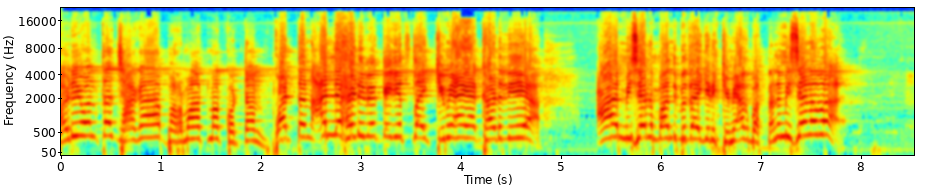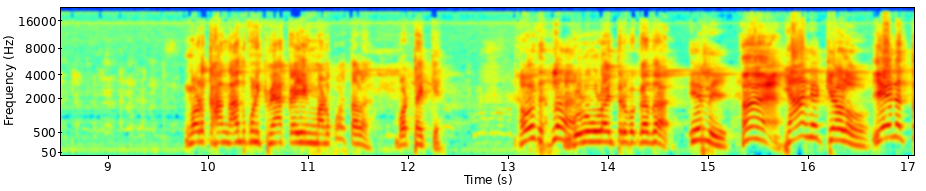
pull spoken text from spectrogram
ಹಡಿಯುವಂತ ಜಾಗ ಪರಮಾತ್ಮ ಕೊಟ್ಟನ್. ಕೊಟ್ಟನ್ ಅಲ್ಲಿ ಹಡಿಬೇಕಾಗಿತ್ತ. ಕಿವಿಯಾಗ ಹಡ್ದಿ? ಆ ಮಿಷನ್ ಬಂದ್ ಬಿದ್ದಾಗಿನ ಕಿಮಿಯಾಗ ಬತ್ತಾನ? ಮಿಷನ್ ಅದ. ನೋಡ್ಕ ಹಂಗೆ ಅಂದ್ಕೊಂಡು ಮ್ಯಾಕ ಕೈ ಹಿಂಗೆ ಮಾಡ್ಕೋತಾಳ ಬಟ್ಟಕ್ಕೆ. ಹೌದಲ್ಲ? ಗುಳು ಗುಳು ಅಂತಿರ್ಬೇಕದ ಇರ್ಲಿ. ಹಾ. ಹ್ಯಾಂಗ ಕೇಳು? ಏನತ್ತ?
